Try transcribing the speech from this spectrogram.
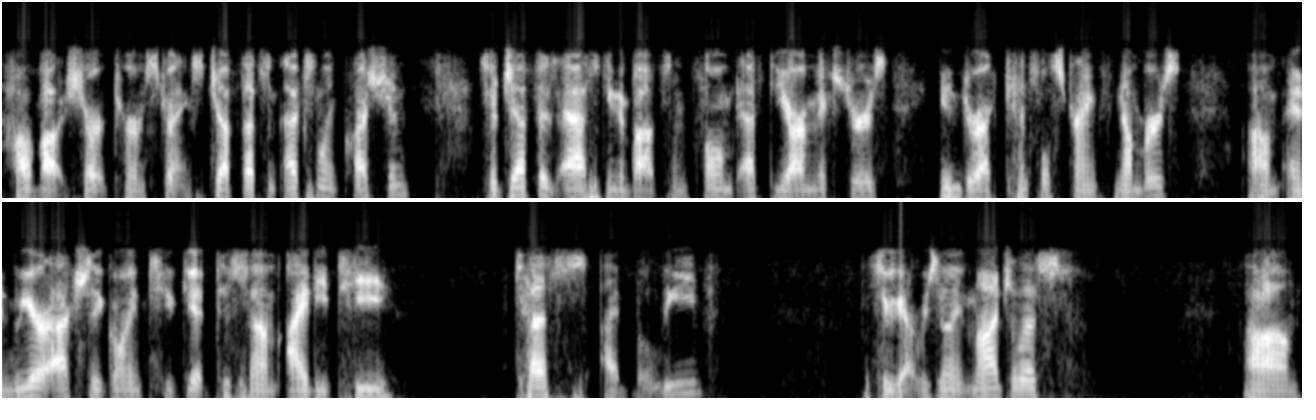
how about short-term strengths? Jeff, that's an excellent question. So Jeff is asking about some foamed FDR mixtures, indirect tensile strength numbers. Um, and we are actually going to get to some IDT tests, I believe. Let's see, we got resilient modulus. Um,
